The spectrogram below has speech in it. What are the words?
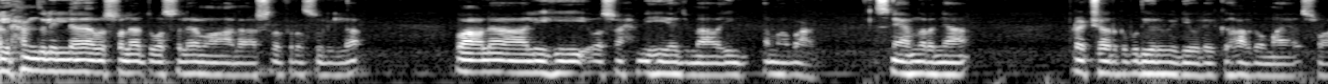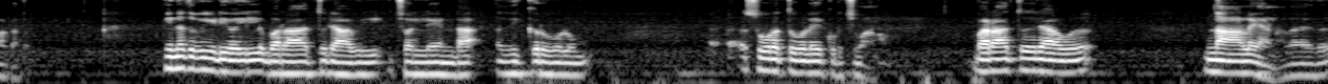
അൽഹംദുലില്ലാ വസ്സലാത്തു വസ്സലാമു അല അഷ്റഫ് റസൂലില്ല വാല അലിഹി വസഹ്ബിഹി അജ്മായിൻ അമ്മാബാദ് സ്നേഹം നിറഞ്ഞ പ്രേക്ഷകർക്ക് പുതിയൊരു വീഡിയോയിലേക്ക് ഹാർദവമായ സ്വാഗതം. ഇന്നത്തെ വീഡിയോയിൽ ബറാത്തു രാവിൽ ചൊല്ലേണ്ട ദിക്കറുകളും സൂറത്തുകളെക്കുറിച്ചുമാണ്. ബറാത്ത് രാവ് നാളെയാണ്. അതായത്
